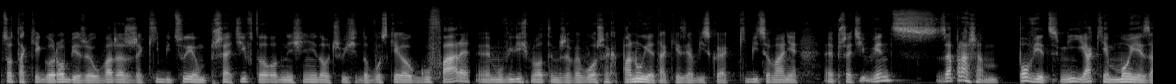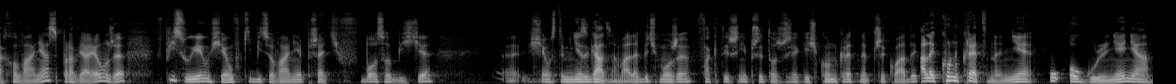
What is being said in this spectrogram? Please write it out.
Co takiego robię, że uważasz, że kibicuję przeciw? To odniesienie do oczywiście do włoskiego gufare. E, mówiliśmy o tym, że we Włoszech panuje takie zjawisko jak kibicowanie e, przeciw, więc zapraszam. Powiedz mi, jakie moje zachowania sprawiają, że wpisuję się w kibicowanie przeciw, bo osobiście się z tym nie zgadzam, ale być może faktycznie przytoczysz jakieś konkretne przykłady, ale konkretne, nie uogólnienia,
